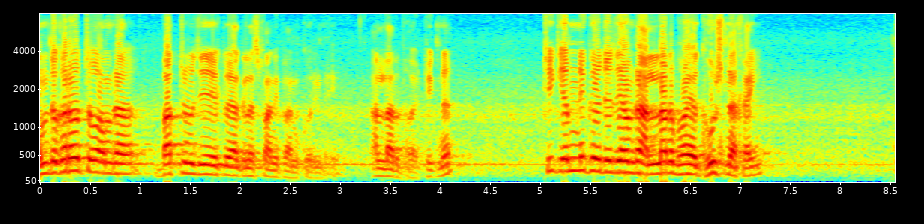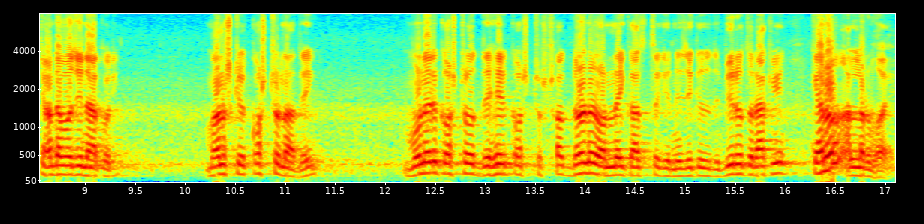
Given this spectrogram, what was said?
অন্ধকারেও তো আমরা বাথরুমে যেয়ে এক গ্লাস পানি পান করি নাই। আল্লাহর ভয়, ঠিক না? ঠিক এমনি করে যদি আমরা আল্লাহর ভয়ে ঘুষ না খাই, চাঁদাবাজি না করি, মানুষকে কষ্ট না দেই, মনের কষ্ট, দেহের কষ্ট, সব ধরনের অন্যায় কাজ থেকে নিজেকে যদি বিরত রাখি, কেন? আল্লাহর ভয়ে।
